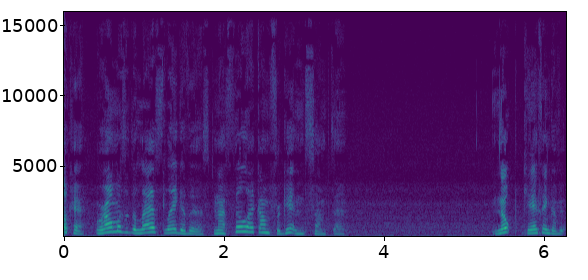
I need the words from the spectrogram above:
Okay, we're almost at the last leg of this, and I feel like I'm forgetting something. Nope, can't think of it.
